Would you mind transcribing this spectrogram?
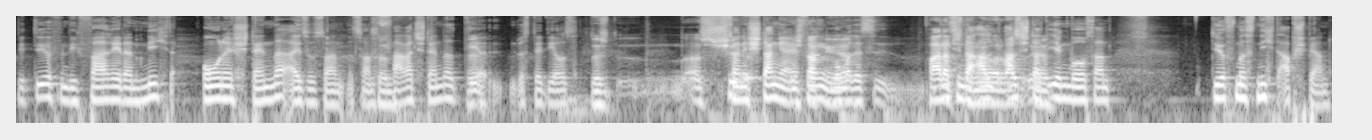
wir dürfen die Fahrräder nicht ohne Ständer, also so ein, so ein So Fahrradständer, die, Ja. was der die aus das, das so eine Stange einfach, Stange, wo ja. man das in der Alt Altstadt ja. irgendwo sind, dürfen wir es nicht absperren.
